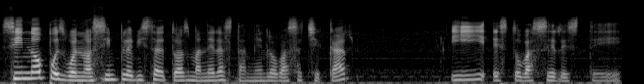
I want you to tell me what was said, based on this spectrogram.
Si no, pues bueno, a simple vista de todas maneras también lo vas a checar. Y esto va a ser este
